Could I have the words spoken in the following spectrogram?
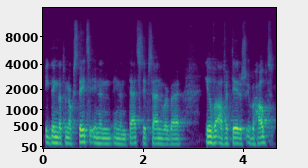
ik denk dat we nog steeds in een, in een tijdstip zijn waarbij heel veel adverteerders überhaupt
